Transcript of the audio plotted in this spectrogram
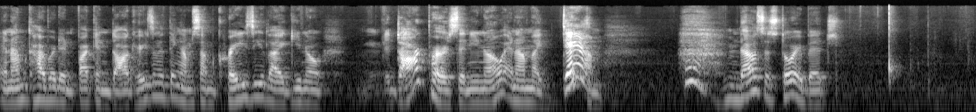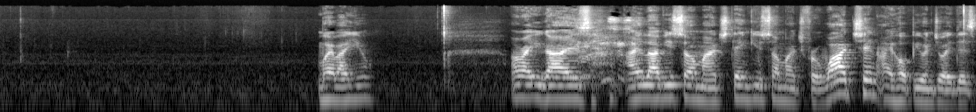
and I'm covered in fucking dog hair. He's gonna think I'm some crazy, like, you know, dog person, you know? And I'm like, damn. that was a story, bitch. What about you? All right, you guys. I love you so much. Thank you so much for watching. I hope you enjoyed this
